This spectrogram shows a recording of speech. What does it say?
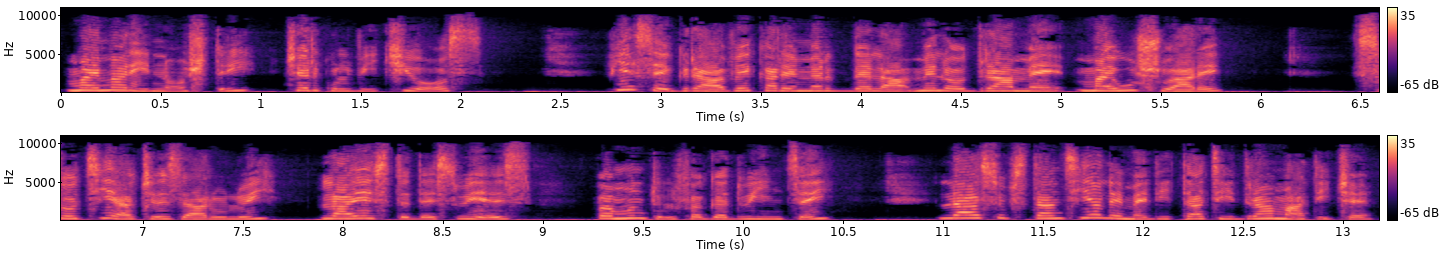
mai mari noștri, Cercul vicios, piese grave care merg de la melodrame mai ușoare, Soția cezarului, la est de Suez, Pământul făgăduinței, la substanțiale meditații dramatice,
